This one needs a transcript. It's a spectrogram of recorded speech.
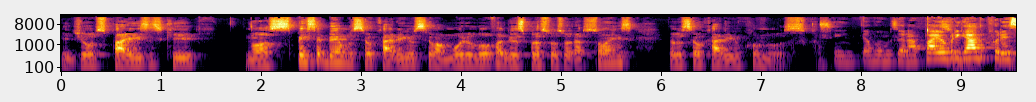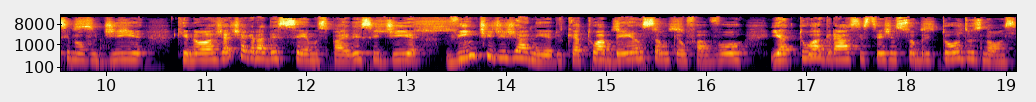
e de outros países que nós percebemos o seu carinho, o seu amor. Eu louvo a Deus pelas suas orações, pelo seu carinho conosco. Sim, então vamos orar. Pai, Sim, obrigado por esse novo dia, que nós já te agradecemos, Pai, desse dia 20 de janeiro, que a tua bênção, o teu favor e a tua graça esteja sobre todos nós.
